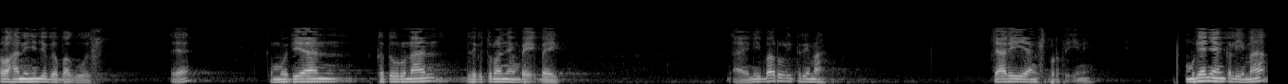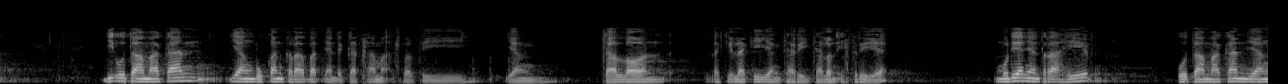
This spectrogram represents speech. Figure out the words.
rohaninya juga bagus. Ya. Kemudian keturunan dari keturunan yang baik-baik. Nah, ini baru diterima. Cari yang seperti ini. Kemudian yang kelima, diutamakan yang bukan kerabat yang dekat sama seperti yang calon laki-laki yang cari calon istri ya. Kemudian yang terakhir, utamakan yang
